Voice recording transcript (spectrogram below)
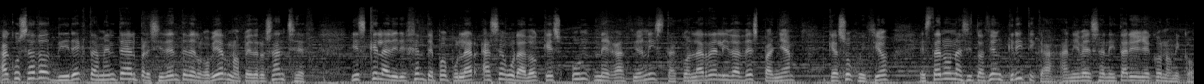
ha acusado directamente al presidente del gobierno, Pedro Sánchez. Y es que la dirigente popular ha asegurado que es un negacionista con la realidad de España, que a su juicio está en una situación crítica a nivel sanitario y económico.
